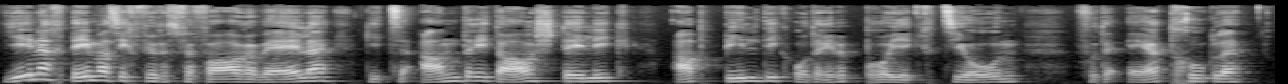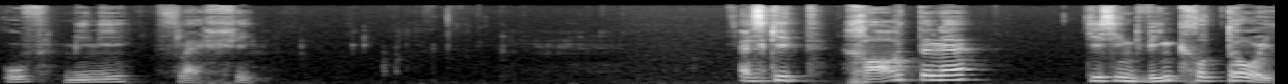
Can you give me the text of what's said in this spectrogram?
Je nachdem, was ich für ein Verfahren wähle, gibt es eine andere Darstellung, Abbildung oder eben Projektion von der Erdkugel auf meine Fläche. Es gibt Karten, die sind winkeltreu.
